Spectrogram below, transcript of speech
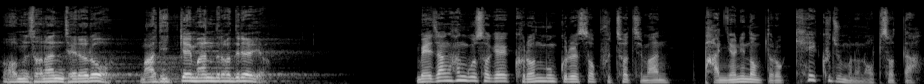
엄선한 재료로 맛있게 만들어 드려요. 매장 한 구석에 그런 문구를 써 붙였지만 반년이 넘도록 케이크 주문은 없었다.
